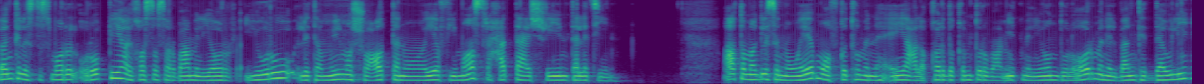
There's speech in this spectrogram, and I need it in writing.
بنك الاستثمار الأوروبي هيخصص أربعة مليار يورو لتمويل مشروعات تنموية في مصر حتى عشرين تلاتين. أعطى مجلس النواب موافقتهم النهائية على قرض قيمته 400 مليون دولار من البنك الدولي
